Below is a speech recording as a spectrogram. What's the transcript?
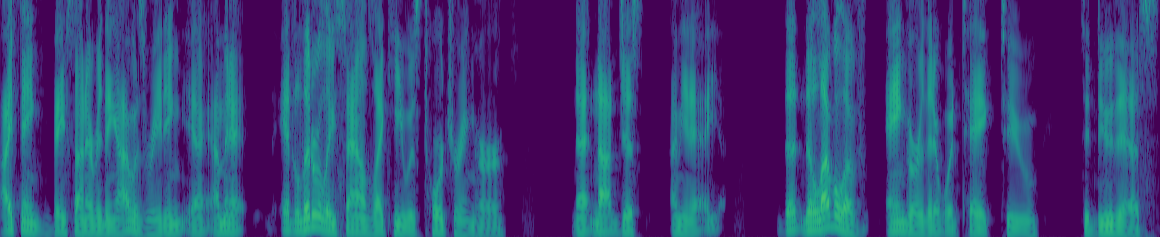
I think based on everything I was reading, I mean, it, it literally sounds like he was torturing her, not, not just, I mean, eh, the, the level of anger that it would take to, to do this.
